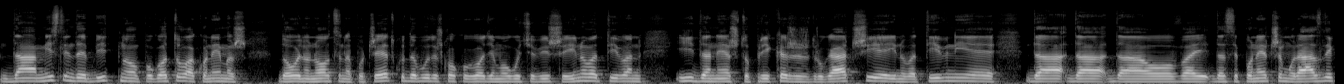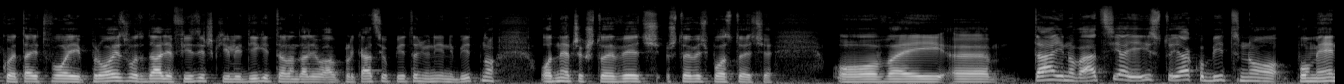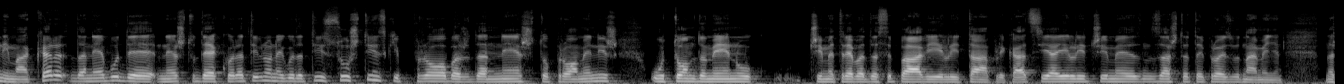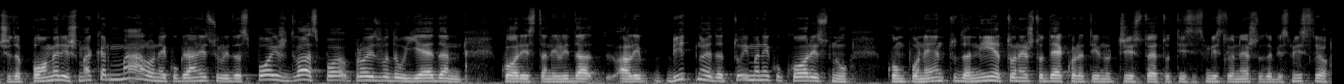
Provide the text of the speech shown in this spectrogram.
da mislim da je bitno, pogotovo ako nemaš dovoljno novca na početku, da budeš koliko god je moguće više inovativan i da nešto prikažeš drugačije, inovativnije, da, da, da, ovaj, da se po nečemu razlikuje taj tvoj proizvod, dalje fizički ili digitalan, dalje aplikacija u pitanju, nije ni bitno, od nečeg što je već, što je već postojeće. Ovaj, e, ta inovacija je isto jako bitno po meni makar da ne bude nešto dekorativno nego da ti suštinski probaš da nešto promeniš u tom domenu čime treba da se bavi ili ta aplikacija ili čime, zašto je taj proizvod namenjen. Znači da pomeriš makar malo neku granicu ili da spojiš dva spo proizvoda u jedan koristan ili da, ali bitno je da tu ima neku korisnu komponentu, da nije to nešto dekorativno, čisto eto ti si smislio nešto da bi smislio,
